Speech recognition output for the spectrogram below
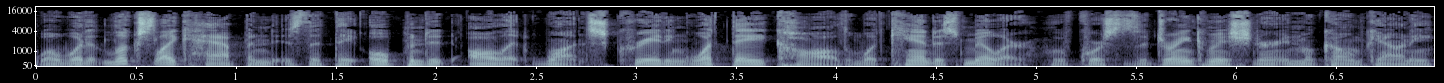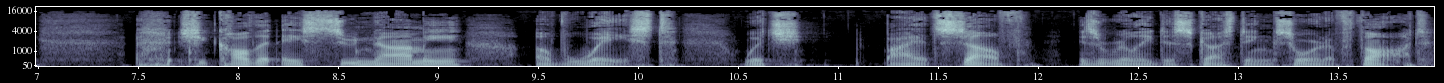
Well, what it looks like happened is that they opened it all at once, creating what they called, what Candice Miller, who of course is the drain commissioner in Macomb County, she called it a tsunami of waste, which by itself is a really disgusting sort of thought.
